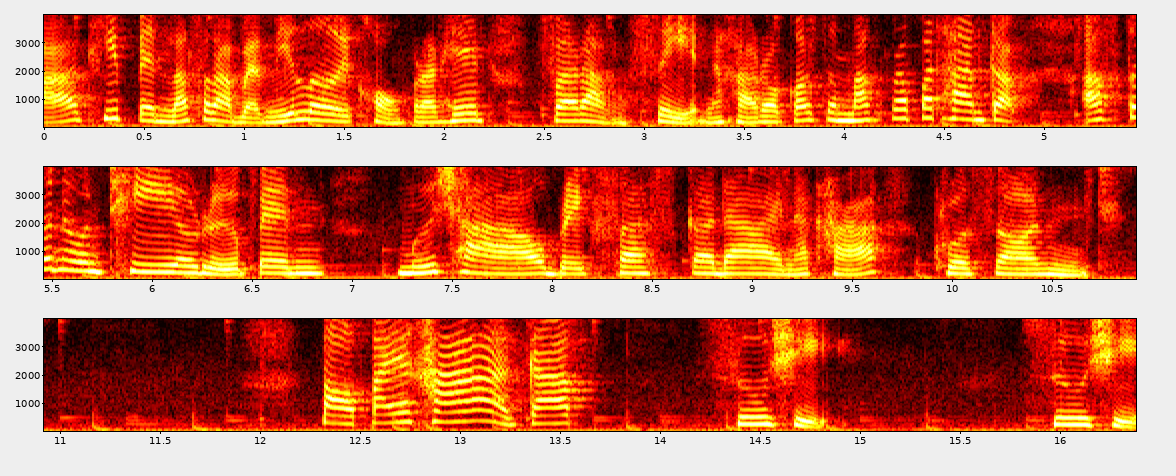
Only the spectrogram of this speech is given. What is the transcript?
ะ ที่เป็นลักษณะแบบนี้เลยของประเทศฝรั่งเศสนะคะ เราก็จะมักรับประทานกับ afternoon tea หรือเป็นมื้อเช้า breakfast ก็ได้นะคะ croissant ต่อไปค่ะกับซูชิซูชิ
